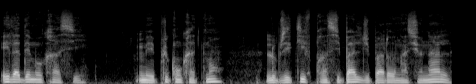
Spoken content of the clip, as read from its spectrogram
et la démocratie. Mais plus concrètement, L'objectif principal du Paro national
